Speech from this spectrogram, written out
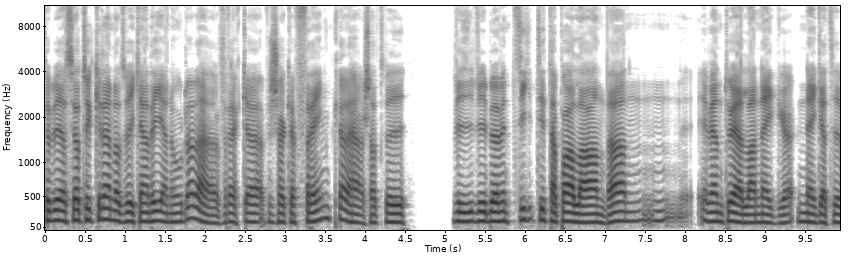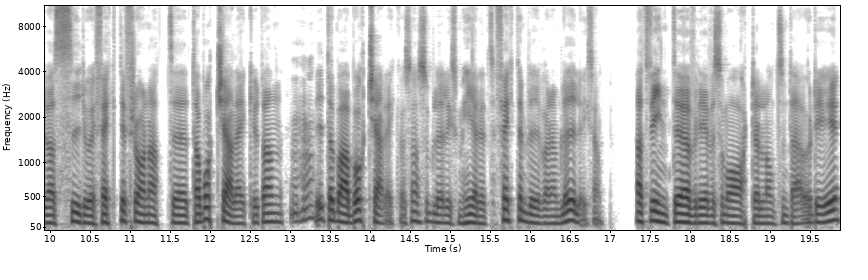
Tobias, jag tycker ändå att vi kan renodla det här och försöka, försöka förenkla det här så att vi, vi, vi behöver inte ti- titta på alla andra mm, eventuella neg negativa sidoeffekter från att eh, ta bort kärlek, utan Mhm. vi tar bara bort kärlek och sen så blir liksom helhetseffekten blir vad den blir liksom. Att vi inte överlever som art eller något sånt där och det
